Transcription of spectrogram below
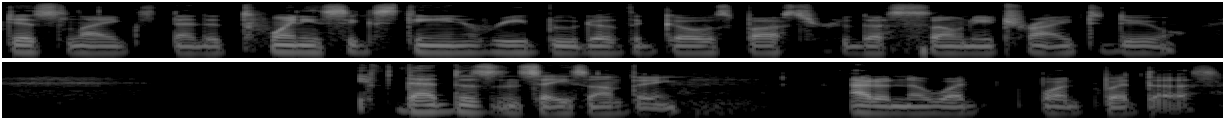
dislikes than the 2016 reboot of the Ghostbusters that Sony tried to do. If that doesn't say something, I don't know what what what does.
